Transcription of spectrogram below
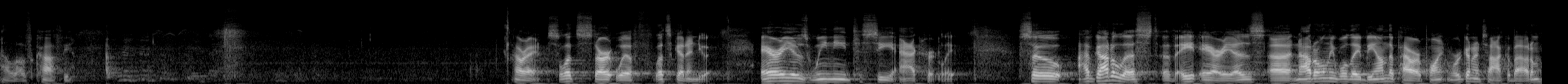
I love coffee. All right, so let's start with, let's get into it. Areas we need to see accurately. So I've got a list of eight areas. Uh, not only will they be on the PowerPoint, we're going to talk about them,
